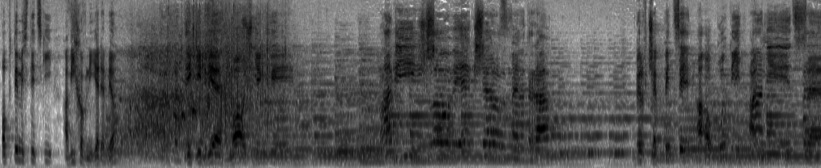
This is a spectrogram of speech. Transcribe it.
optimistický a výchovný. Jedem, jo? Tyky dvě moždinky. Mladý člověk šel z metra, byl v čepici a obutý a nic se.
